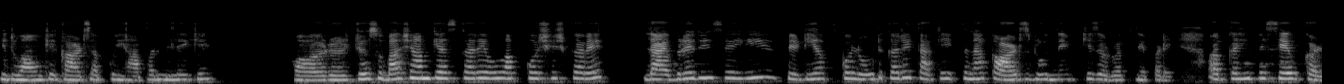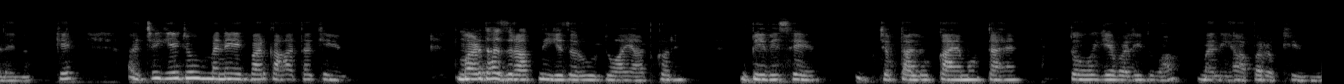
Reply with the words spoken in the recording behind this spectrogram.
یہ دعاؤں کے کارڈز آپ کو یہاں پر ملیں گے۔ اور جو صبح شام کے اذکار ہے وہ آپ کوشش کریں لائبریری سے ہی پی ڈی ایف کو لوڈ کریں تاکہ اتنا کارڈز ڈھونڈنے کی ضرورت نہیں پڑے۔ آپ کہیں پہ سیو کر لینا، اوکے؟ اچھا یہ جو میں نے ایک بار کہا تھا کہ مرد حضرات نے یہ ضرور دعا یاد کریں۔ بیوی سے جب تعلق قائم ہوتا ہے تو یہ والی دعا میں نے یہاں پر رکھی ہوئی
